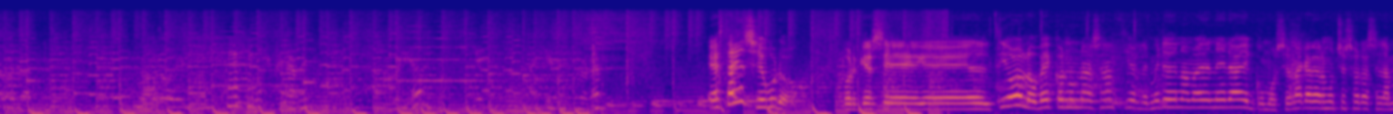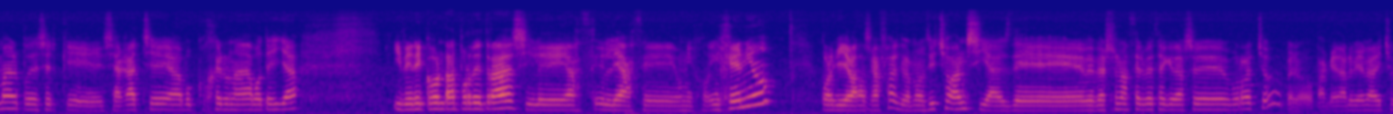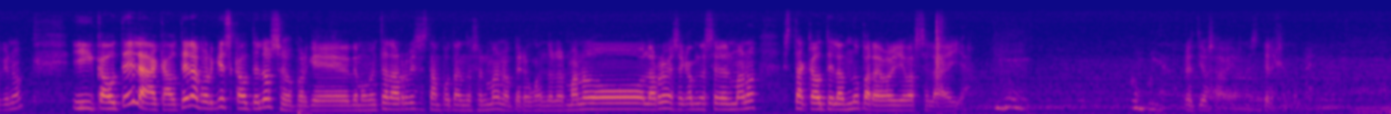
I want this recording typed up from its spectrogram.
Está inseguro. Porque se, el tío lo ve con unas ansias, le mira de una manera y como se van a quedar muchas horas en la mar, puede ser que se agache a coger una botella y viene Conrad por detrás y le hace, le hace un hijo. Ingenio, porque lleva las gafas, ya lo hemos dicho. Ansia es de beberse una cerveza y quedarse borracho, pero para quedar bien ha dicho que no. Y cautela, cautela, porque es cauteloso? Porque de momento la rubia se está empotando a su hermano, pero cuando el hermano, la rubia se cambia de ser hermano, está cautelando para llevársela a ella. Con cuidado. El tío sabe, es inteligente.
